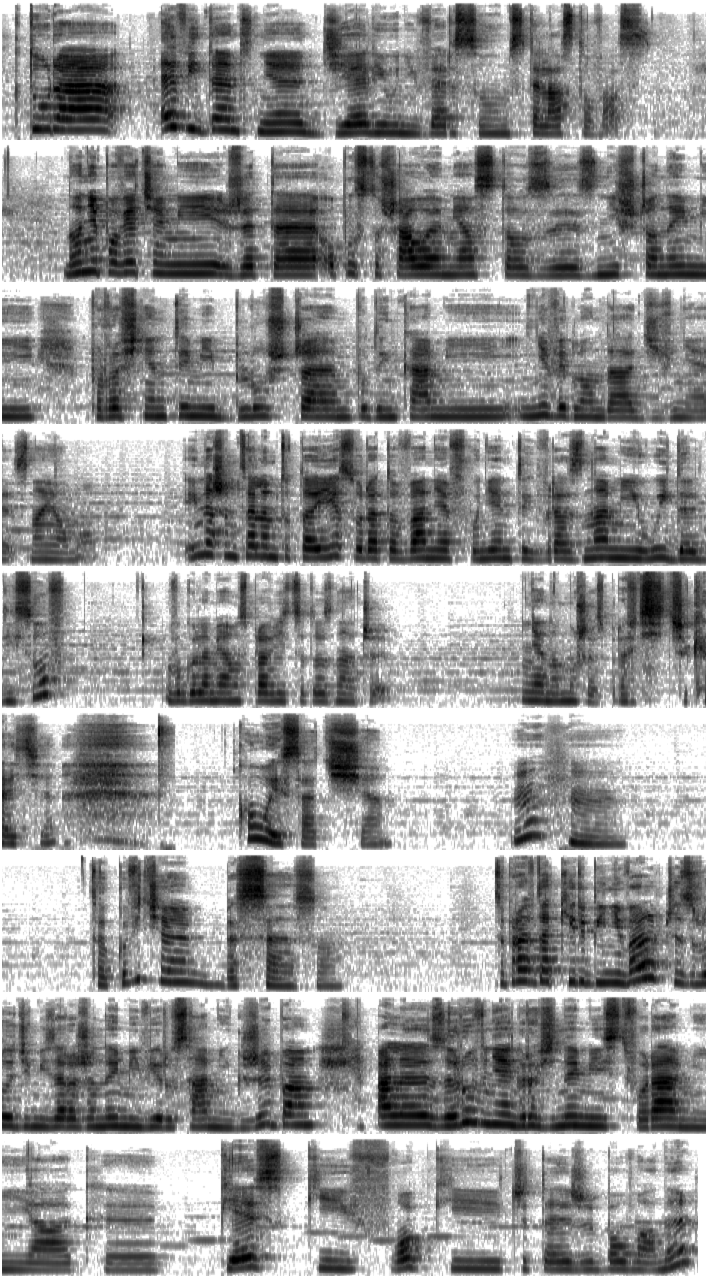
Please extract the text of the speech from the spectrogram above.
która ewidentnie dzieli uniwersum z The. No nie powiecie mi, że te opustoszałe miasto z zniszczonymi, porośniętymi bluszczem budynkami nie wygląda dziwnie znajomo. I naszym celem tutaj jest uratowanie wchłoniętych wraz z nami Wideldisów. W ogóle miałam sprawdzić, co to znaczy. Nie no, muszę sprawdzić, czekajcie. Kołysać się. Mhm. Całkowicie bez sensu. Co prawda Kirby nie walczy z ludźmi zarażonymi wirusami grzyba, ale z równie groźnymi stworami jak e, pieski, foki czy też bałwany.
